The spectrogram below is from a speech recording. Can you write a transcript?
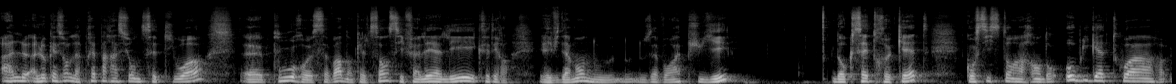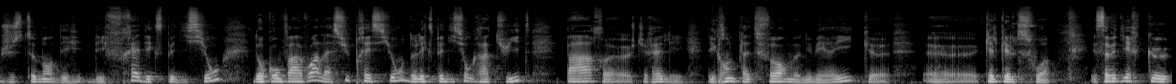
à l'occasion de la préparation de cette loi pour savoir dans quel sens il fallait aller, etc. Et évidemment, nous avons appuyé donc cette requête consistant à rendre obligatoire justement des, frais d'expédition. Donc on va avoir la suppression de l'expédition gratuite par, euh, je dirais, les, grandes plateformes numériques, euh, euh, quelles qu'elles soient. Et ça veut dire que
